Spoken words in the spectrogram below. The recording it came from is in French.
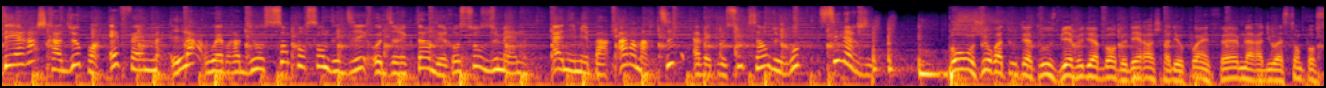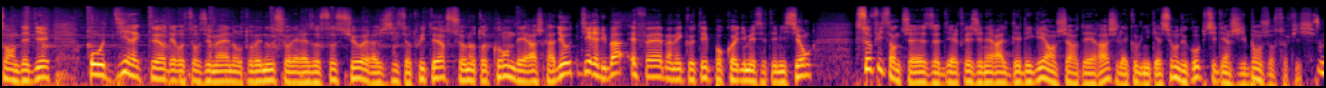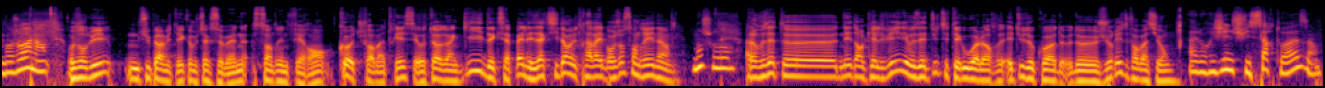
drhradio.fm, la web radio 100% dédiée au directeur des ressources humaines, animée par Alain Marty avec le soutien du groupe Synergie. Bonjour à toutes et à tous, bienvenue à bord de drhradio.fm, la radio à 100% dédiée au directeur des ressources humaines. Retrouvez-nous sur les réseaux sociaux et réagissez sur Twitter sur notre compte DRH Radio-du-bas FM. À mes côtés pour co-animer cette émission, Sophie Sanchez, directrice générale déléguée en charge des RH et de la communication du groupe Synergie. Bonjour Sophie. Bonjour Alain. Aujourd'hui, une super invitée comme chaque semaine, Sandrine Ferrand, coach formatrice et auteur d'un guide qui s'appelle Les accidents du travail. Bonjour Sandrine. Bonjour. Alors vous êtes euh, née dans quelle ville et vos études c'était où alors? Études de quoi? De, de juriste de formation? À l'origine, je suis sartoise.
